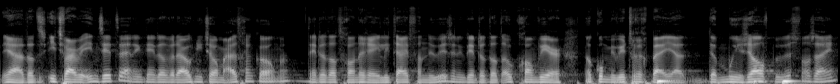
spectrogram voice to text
Ja, dat is iets waar we in zitten. En ik denk dat we daar ook niet zomaar uit gaan komen. Ik denk dat dat gewoon de realiteit van nu is. En ik denk dat dat ook gewoon weer... Dan kom je weer terug bij... Ja, daar moet je zelf bewust van zijn.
